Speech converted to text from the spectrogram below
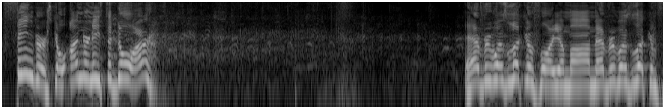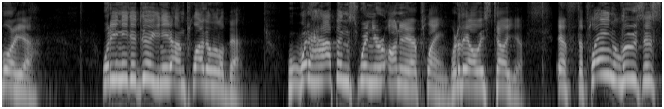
fingers go underneath the door. Everyone's looking for you, Mom. Everyone's looking for you. What do you need to do? You need to unplug a little bit. What happens when you're on an airplane? What do they always tell you? If the plane loses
